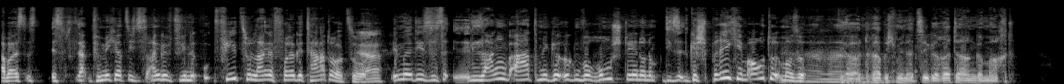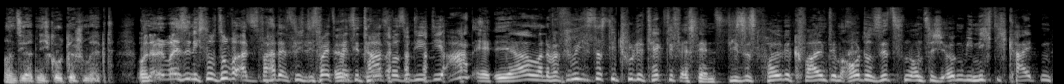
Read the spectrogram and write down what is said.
aber es ist es für mich hat sich das angefühlt wie eine viel zu lange Folge Tatort so. Ja. Immer dieses äh, langatmige irgendwo rumstehen und diese Gespräche im Auto immer so. Ja, und dann habe ich mir eine Zigarette angemacht. Und sie hat nicht gut geschmeckt. Und äh, weiß ich nicht so so also es war jetzt nicht, das war jetzt kein Zitat, es war so die die Art, ey. Ja, Mann, aber für mich ist das die True Detective Essenz. Dieses vollgequalmt im Auto sitzen und sich irgendwie Nichtigkeiten,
